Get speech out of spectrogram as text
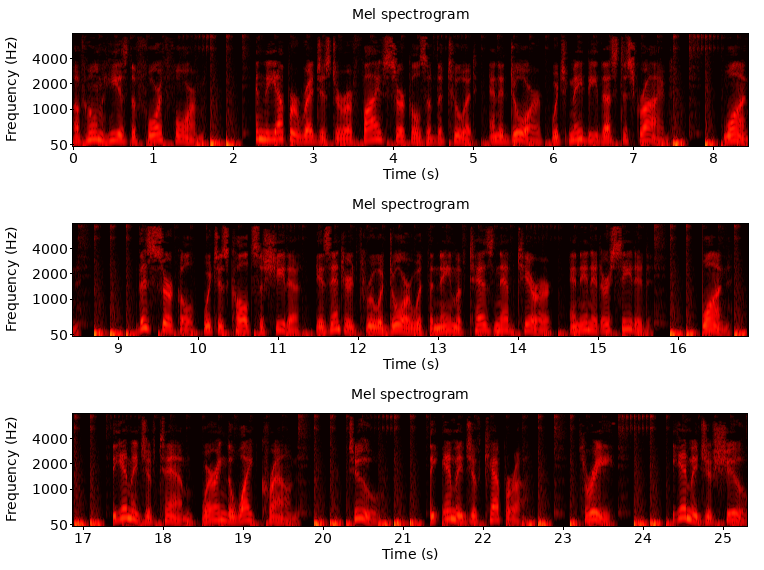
of whom he is the fourth form. In the upper register are five circles of the tuat and a door, which may be thus described. 1. This circle, which is called Sashita, is entered through a door with the name of Tez Neb Tirer, and in it are seated 1. The image of Tem, wearing the white crown. 2. The image of Khepera. 3. The image of Shu.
